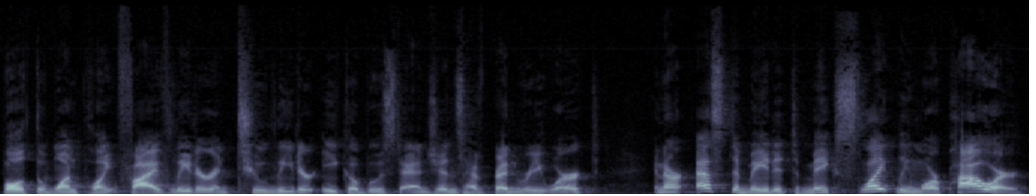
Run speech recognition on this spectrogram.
Both the 1.5 liter and 2 liter EcoBoost engines have been reworked, and are estimated to make slightly more power.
